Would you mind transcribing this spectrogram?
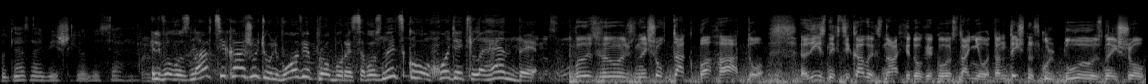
одне з найбільших його досягнень. Львовознавці кажуть, у Львові про Бориса Возницького ходять легенди. Борис Григорович знайшов так багато різних цікавих знахідок, як останнього античну скульптуру знайшов.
